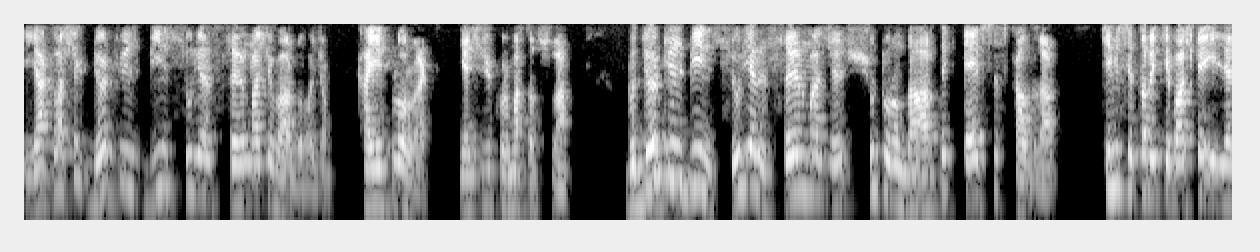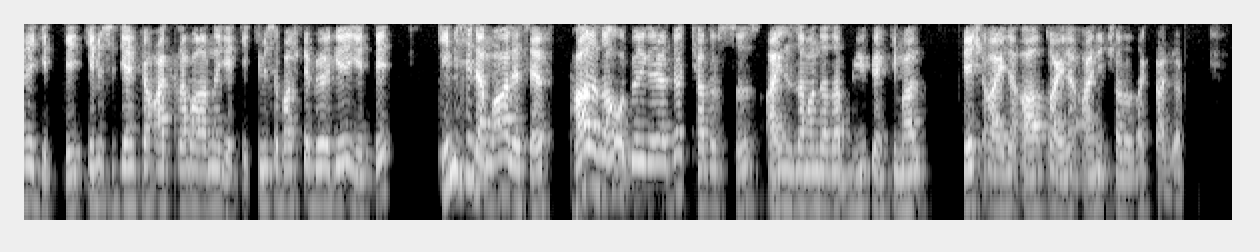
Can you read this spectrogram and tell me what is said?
yaklaşık 400 bin Suriye sığınmacı vardı hocam. Kayıtlı olarak geçici kurma statüsüne. Bu 400 bin Suriyeli sığınmacı şu durumda artık evsiz kaldılar. Kimisi tabii ki başka illere gitti. Kimisi diyelim ki akrabalarına gitti. Kimisi başka bölgeye gitti. Kimisi de maalesef hala da o bölgelerde çadırsız, aynı zamanda da büyük ihtimal 5 aile, 6 aile aynı çadırda kalıyor.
